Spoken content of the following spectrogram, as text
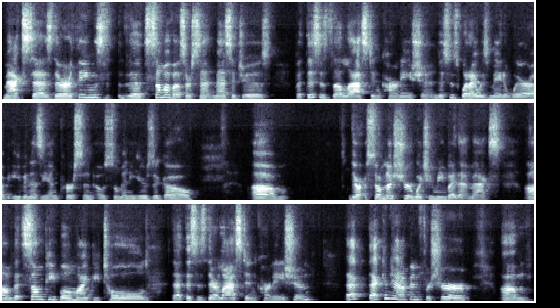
Max says there are things that some of us are sent messages but this is the last incarnation. This is what I was made aware of even as a young person, oh, so many years ago. Um, there, are, so I'm not sure what you mean by that, Max. Um, that some people might be told that this is their last incarnation. That that can happen for sure. Um,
